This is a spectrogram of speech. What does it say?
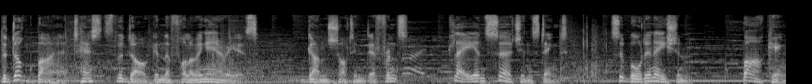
The dog buyer tests the dog in the following areas gunshot indifference, play and search instinct, subordination, barking,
